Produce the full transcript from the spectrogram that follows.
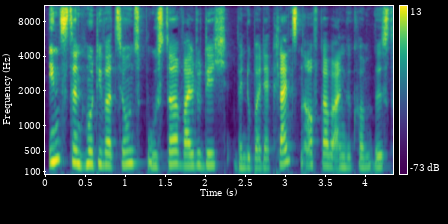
Instant-Motivationsbooster, weil du dich, wenn du bei der kleinsten Aufgabe angekommen bist,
